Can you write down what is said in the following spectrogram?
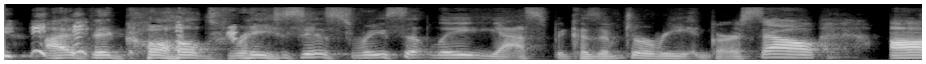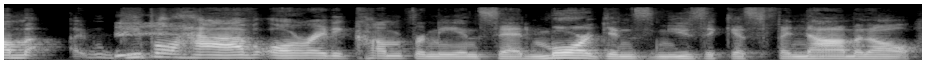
I've been called racist recently, yes, because of Dorit and Garcelle. Um, people have already come for me and said Morgan's music is phenomenal.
